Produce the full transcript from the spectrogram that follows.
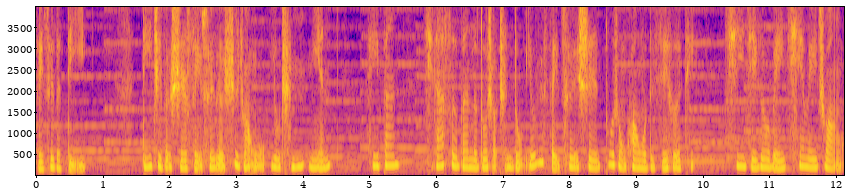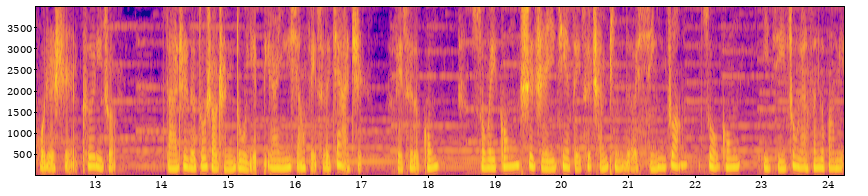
翡翠的底，底指的是翡翠的絮状物，又称棉、黑斑、其他色斑的多少程度。由于翡翠是多种矿物的集合体，其结构为纤维状或者是颗粒状，杂质的多少程度也必然影响翡翠的价值。翡翠的工。所谓工，是指一件翡翠成品的形状、做工以及重量三个方面。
